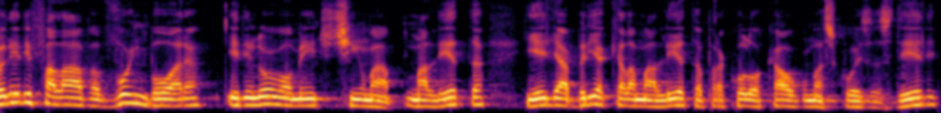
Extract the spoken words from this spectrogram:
Quando ele falava vou embora, ele normalmente tinha uma maleta e ele abria aquela maleta para colocar algumas coisas dele.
